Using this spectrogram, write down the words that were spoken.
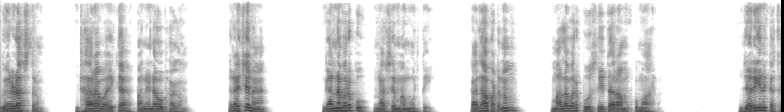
గరుడాస్త్రం ధారావాహిక పన్నెండవ భాగం. రచన గన్నవరపు నరసింహమూర్తి. కథాపఠనం మల్లవరపు సీతారాం కుమార్. జరిగిన కథ.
